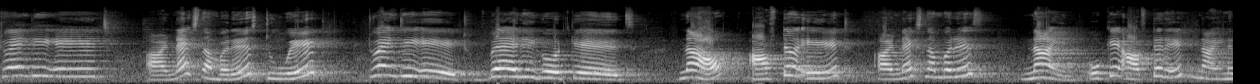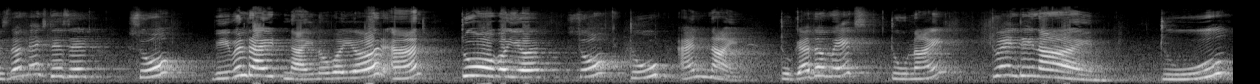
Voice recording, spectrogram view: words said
28. Our next number is 2, 8, 28. Very good kids. Now, after 8, our next number is 9. Okay, after 8, 9 is the next digit. So, we will write 9 over here and 2 over here. So, 2 and 9 together makes 2, 9, 29. 2,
